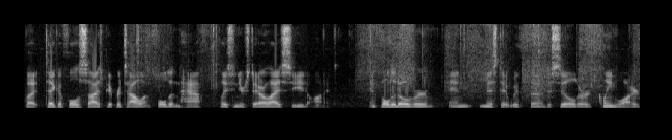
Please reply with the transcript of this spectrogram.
But take a full size paper towel and fold it in half, placing your sterilized seed on it. And fold it over and mist it with uh, distilled or clean water.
